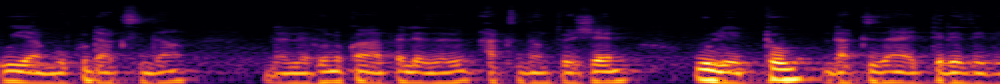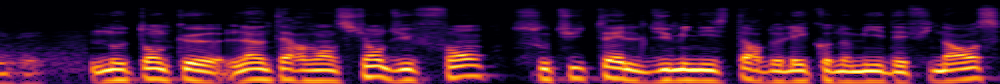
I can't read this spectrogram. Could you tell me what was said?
où il y a beaucoup d'accidents, dans les zones qu'on appelle les zones accidentogènes, où les taux d'accident est très élevé. Notons que l'intervention du fonds sous tutelle du ministère de l'économie et des finances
